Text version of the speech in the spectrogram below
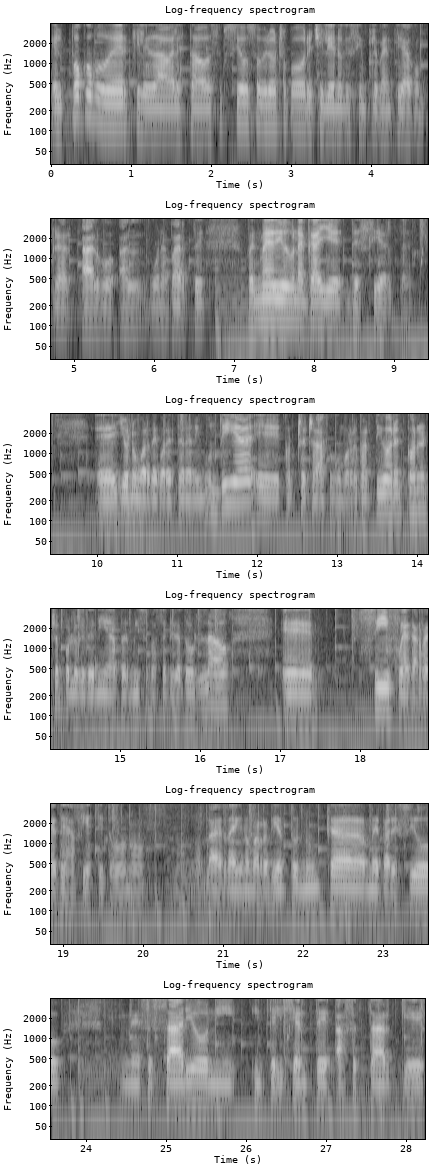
el poco poder que le daba el estado de excepción sobre otro pobre chileno que simplemente iba a comprar algo a alguna parte en medio de una calle desierta. Eh, yo no guardé cuarentena ningún día, eh, encontré trabajo como repartidor en Corner por lo que tenía permiso para salir a todos lados. Eh, sí, fue a carretes, a fiesta y todo, no, la verdad es que no me arrepiento, nunca me pareció necesario ni inteligente aceptar que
